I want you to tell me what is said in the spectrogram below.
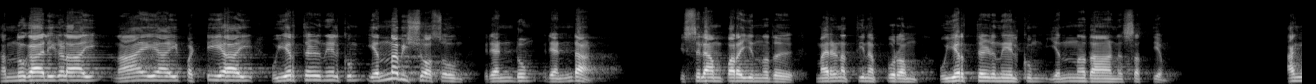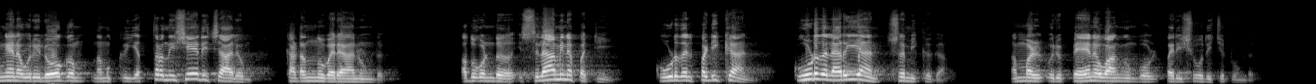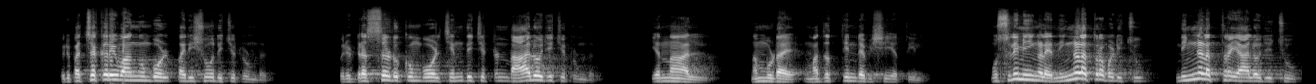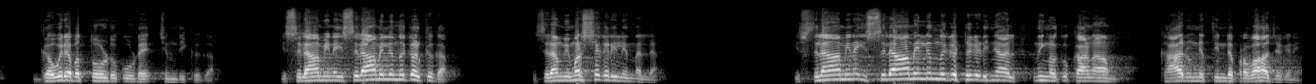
കന്നുകാലികളായി നായയായി പട്ടിയായി ഉയർത്തെഴുന്നേൽക്കും എന്ന വിശ്വാസവും രണ്ടും രണ്ടാണ്. ഇസ്ലാം പറയുന്നത് മരണത്തിനപ്പുറം ഉയർത്തെഴുന്നേൽക്കും എന്നതാണ് സത്യം. അങ്ങനെ ഒരു ലോകം നമുക്ക് എത്ര നിഷേധിച്ചാലും കടന്നു വരാനുണ്ട് അതുകൊണ്ട് ഇസ്ലാമിനെ പറ്റി കൂടുതൽ പഠിക്കാൻ കൂടുതൽ അറിയാൻ ശ്രമിക്കുക. നമ്മൾ ഒരു പേന വാങ്ങുമ്പോൾ പരിശോധിച്ചിട്ടുണ്ട്. ഒരു പച്ചക്കറി വാങ്ങുമ്പോൾ പരിശോധിച്ചിട്ടുണ്ട്. ഒരു ഡ്രസ്സ് എടുക്കുമ്പോൾ ചിന്തിച്ചിട്ടുണ്ട് ആലോചിച്ചിട്ടുണ്ട്. എന്നാൽ നമ്മുടെ മതത്തിന്റെ വിഷയത്തിൽ മുസ്ലിമീങ്ങളെ നിങ്ങളെത്ര പഠിച്ചു നിങ്ങളെത്ര ആലോചിച്ചു ഗൗരവത്തോടുകൂടെ ചിന്തിക്കുക. ഇസ്ലാമിനെ ഇസ്ലാമിൽ നിന്ന് കേൾക്കുക. ഇസ്ലാം വിമർശകരിൽ നിന്നല്ല. ഇസ്ലാമിനെ ഇസ്ലാമിൽ നിന്ന് കെട്ടുകഴിഞ്ഞാൽ നിങ്ങൾക്ക് കാണാം കാരുണ്യത്തിന്റെ പ്രവാചകനെ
